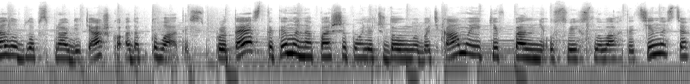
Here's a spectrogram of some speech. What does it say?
Михайлу було б справді тяжко адаптуватись. Проте з такими на перший погляд чудовими батьками, які впевнені у своїх словах та цінностях,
